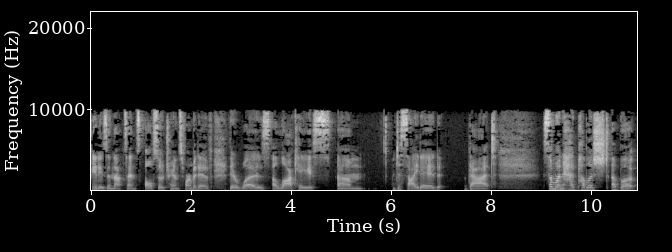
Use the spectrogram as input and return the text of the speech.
it is in that sense also transformative. There was a law case um, decided that someone had published a book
